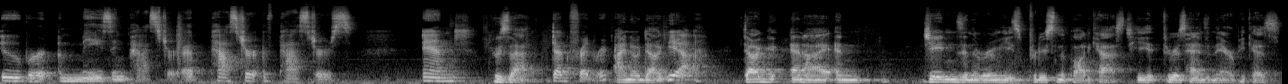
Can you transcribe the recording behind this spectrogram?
uber amazing pastor, a pastor of pastors, and Who's that? Doug Frederick. I know Doug. yeah. Doug and I and Jaden's in the room. He's producing the podcast. He threw his hands in the air because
